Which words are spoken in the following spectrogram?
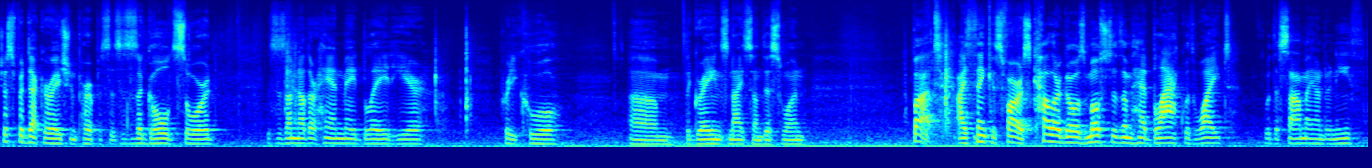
just for decoration purposes. This is a gold sword. This is another handmade blade here. Pretty cool. Um, the grain's nice on this one. But I think as far as color goes, most of them had black with white with the same underneath.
